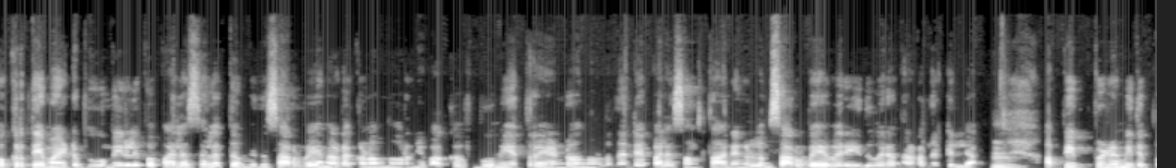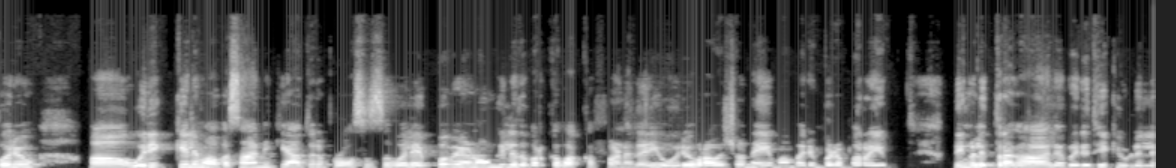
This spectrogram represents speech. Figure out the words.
ഇപ്പൊ കൃത്യമായിട്ട് ഭൂമികൾ ഇപ്പൊ പല സ്ഥലത്തും ഇത് സർവേ നടക്കണം എന്ന് പറഞ്ഞ് വക്കഫ് ഭൂമി എത്രയുണ്ടോ എന്നുള്ളതിന്റെ പല സംസ്ഥാനങ്ങളിലും സർവേ വരെ ഇതുവരെ നടന്നിട്ടില്ല. അപ്പൊ ഇപ്പോഴും ഇതിപ്പോ ഒരു ഒരിക്കലും അവസാനിക്കാത്തൊരു പ്രോസസ്സ് പോലെ എപ്പോ വേണമെങ്കിലും ഇത് ഇവർക്ക് വഖഫാണ് കാര്യം ഒരു പ്രാവശ്യവും നിയമം വരുമ്പോഴും പറയും നിങ്ങൾ ഇത്ര കാലപരിധിക്കുള്ളിൽ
